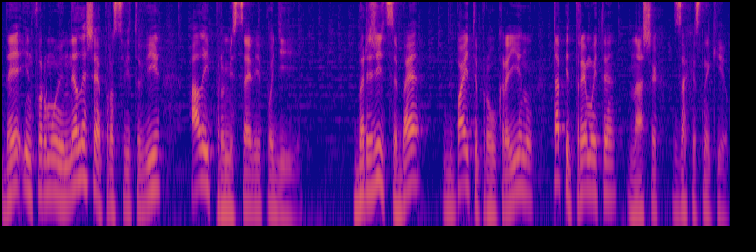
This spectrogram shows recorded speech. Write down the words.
де я інформую не лише про світові, але й про місцеві події. Бережіть себе, дбайте про Україну та підтримуйте наших захисників.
